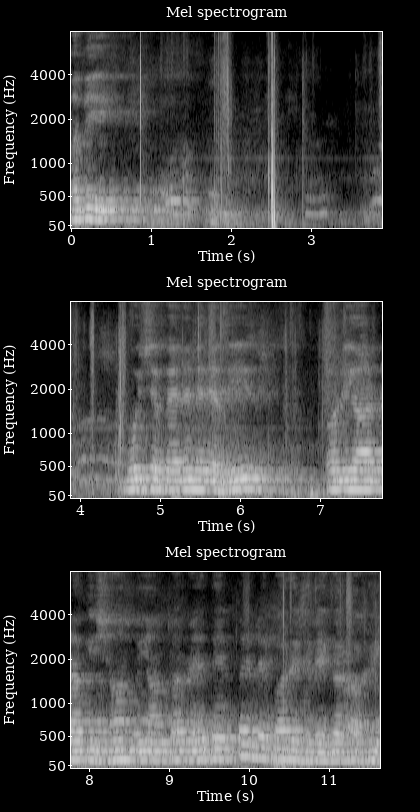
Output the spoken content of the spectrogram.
अभी मुझसे पहले मेरे अज़ीज़ अल्लाह की शान बयान कर रहे थे, पहले पारे से लेकर आखिरी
